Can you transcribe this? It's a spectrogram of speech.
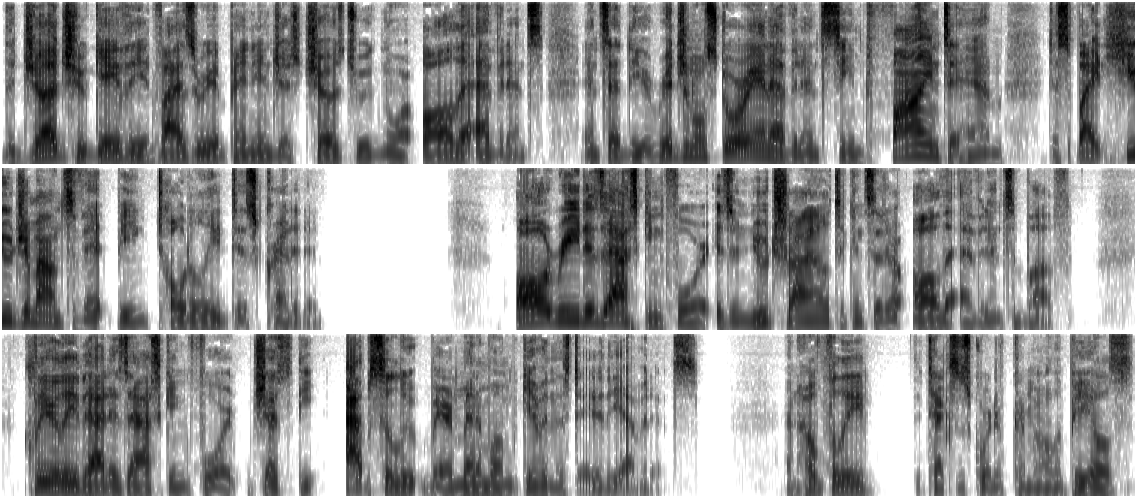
the judge who gave the advisory opinion just chose to ignore all the evidence and said the original story and evidence seemed fine to him, despite huge amounts of it being totally discredited. All Reed is asking for is a new trial to consider all the evidence above. Clearly, that is asking for just the absolute bare minimum given the state of the evidence. And hopefully, the Texas Court of Criminal Appeals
